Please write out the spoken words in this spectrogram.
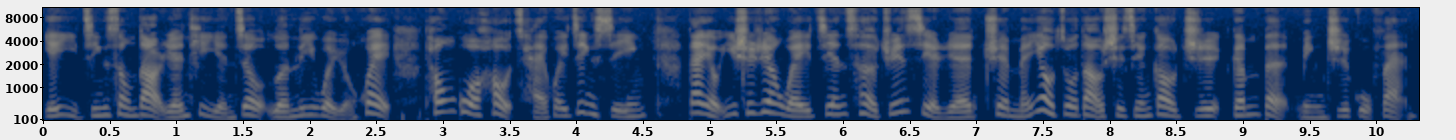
也已经送到人体研究伦理委员会通过后才会进行。行，但有医师认为监测捐血人却没有做到事先告知，根本明知故犯。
